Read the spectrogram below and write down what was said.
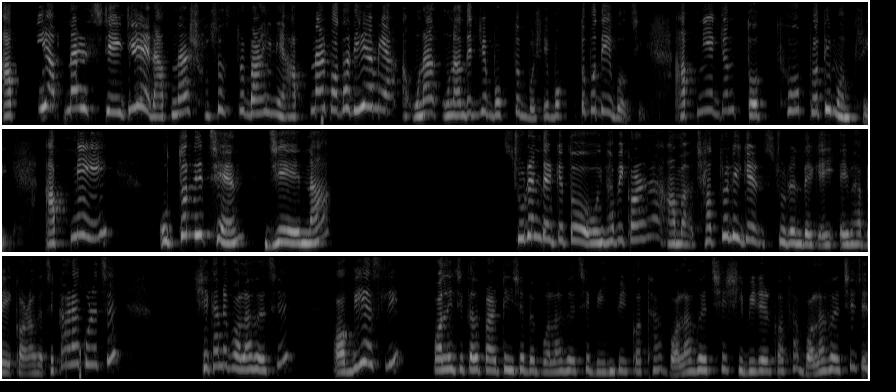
আপনি আপনার স্টেজের আপনার সশস্ত্র বাহিনী আপনার কথা দিয়ে আমি উনাদের যে বক্তব্য সেই বক্তব্য দিয়ে বলছি আপনি একজন তথ্য প্রতিমন্ত্রী। আপনি উত্তর দিচ্ছেন যে না স্টুডেন্টদেরকে তো ওইভাবেই করে না। আমার ছাত্রলীগের স্টুডেন্টদেরকে এই- এইভাবে করা হয়েছে। কারা করেছে? সেখানে বলা হয়েছে অবভিয়াসলি পলিটিক্যাল পার্টি হিসেবে বলা হয়েছে বিএনপির কথা বলা হয়েছে শিবিরের কথা বলা হয়েছে যে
